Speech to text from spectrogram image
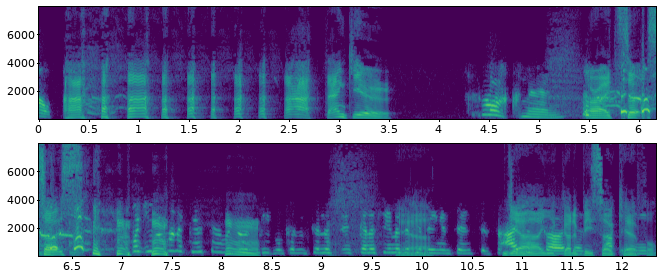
out. Thank you. Fuck, man. All right, so so But you don't want to get there with those people because it's gonna it's gonna seem as if you're being insensitive. So I Yeah, you've gotta be so careful.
